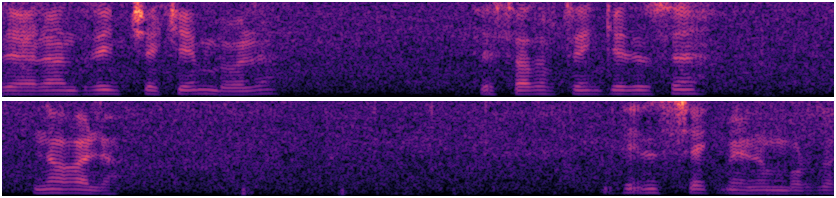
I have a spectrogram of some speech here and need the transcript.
değerlendireyim çekeyim böyle. Tesadüf denk gelirse ne hala. Deniz çekmeyelim burada.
